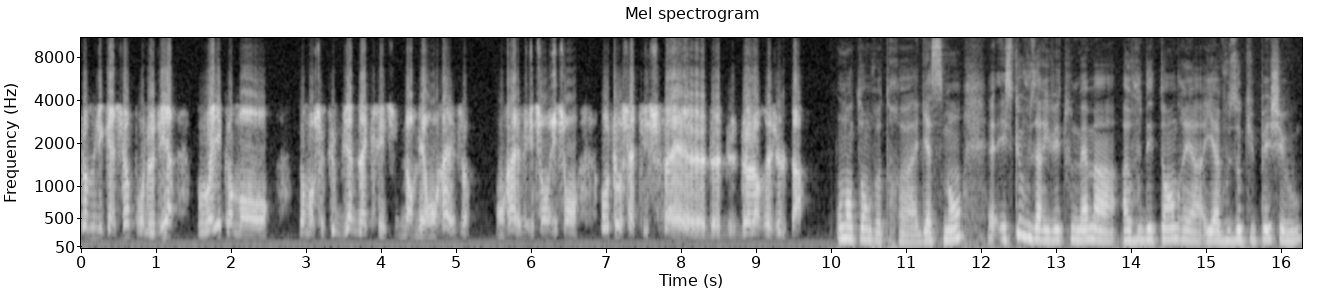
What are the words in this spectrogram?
communication pour nous dire, vous voyez comment on, s'occupe bien de la crise. Non, mais on rêve, on rêve. Ils sont, ils sont autosatisfaits euh, de, de, leurs résultats. On entend votre agacement. Est-ce que vous arrivez tout de même à, vous détendre et à, vous occuper chez vous?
